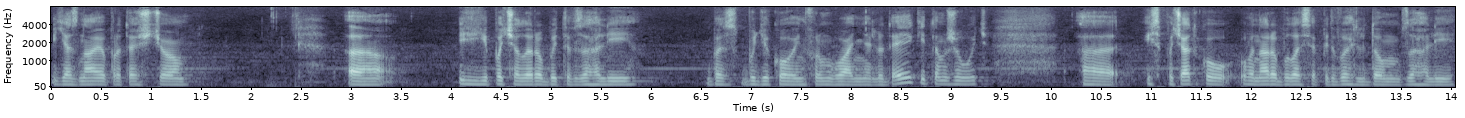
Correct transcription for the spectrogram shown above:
я знаю про те, що е, її почали робити взагалі без будь-якого інформування людей, які там живуть. Е, І спочатку вона робилася під виглядом взагалі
